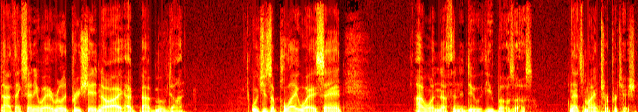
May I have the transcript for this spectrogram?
thanks anyway. I really appreciate it. No, I, I, I've moved on. Which is a polite way of saying, I want nothing to do with you bozos. And that's my interpretation.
